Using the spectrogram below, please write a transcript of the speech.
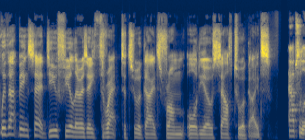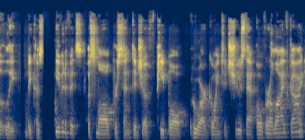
With that being said, do you feel there is a threat to tour guides from audio self tour guides? Absolutely, because even if it's a small percentage of people who are going to choose that over a live guide,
